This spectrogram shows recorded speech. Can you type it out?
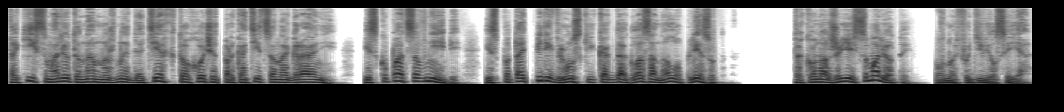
«Такие самолеты нам нужны для тех, кто хочет прокатиться на грани, искупаться в небе, испытать перегрузки, когда глаза на лоб лезут». «Так у нас же есть самолеты», — вновь удивился я.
